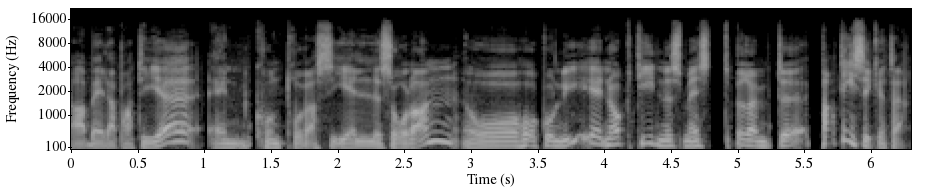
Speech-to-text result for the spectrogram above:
Arbeiderpartiet, en kontroversiell sådan, og Håkon Lie er nok tidenes mest berømte partisekretær.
